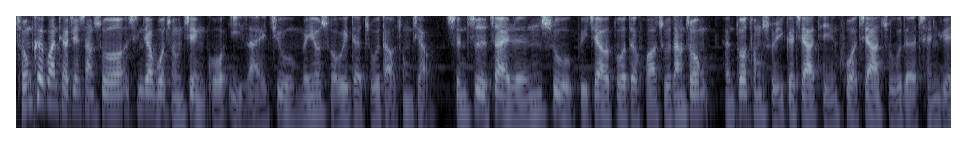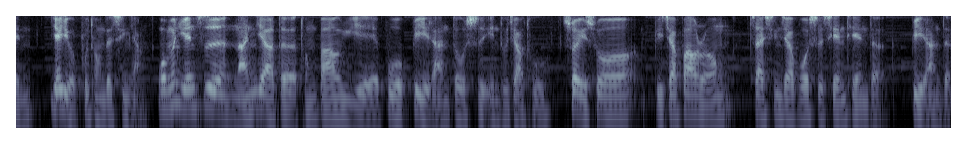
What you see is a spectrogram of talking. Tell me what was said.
从客观条件上说，新加坡从建国以来就没有所谓的主导宗教，甚至在人数比较多的华族当中，很多同属一个家庭或家族的成员也有不。同的信仰，我们源自南亚的同胞也不必然都是印度教徒，所以说比较包容，在新加坡是先天的、必然的。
